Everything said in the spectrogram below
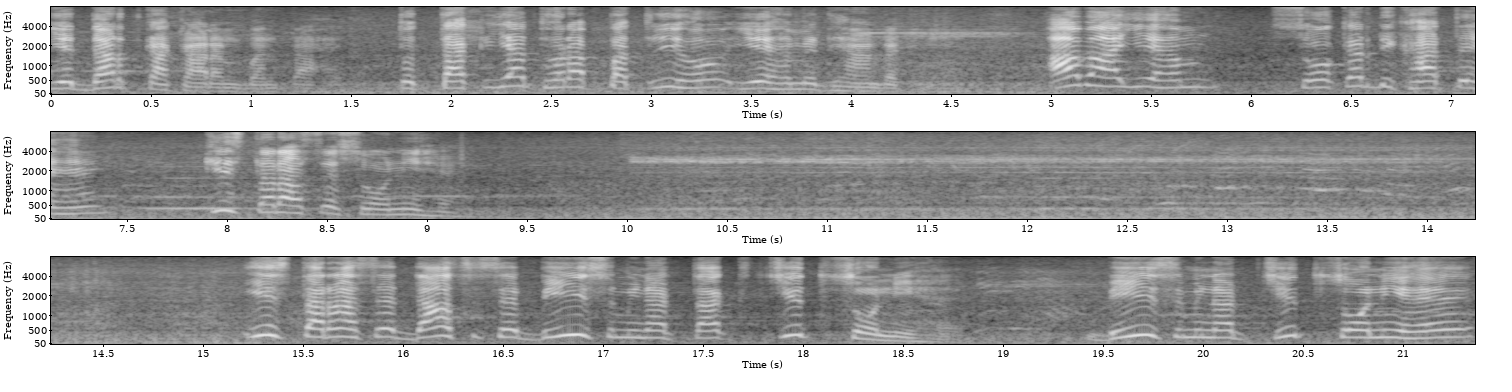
ये दर्द का कारण बनता है। तो तकिया थोड़ा पतली हो, ये हमें ध्यान रखना है। अब आइए हम सोकर दिखाते हैं किस तरह से सोनी है? इस तरह से 10 से 20 मिनट तक चित सोनी है। 20 मिनट चित सोनी है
